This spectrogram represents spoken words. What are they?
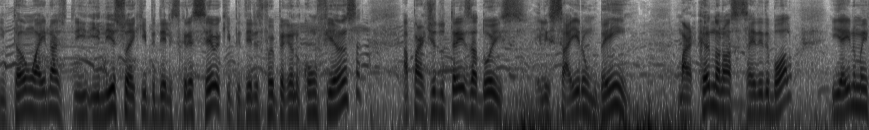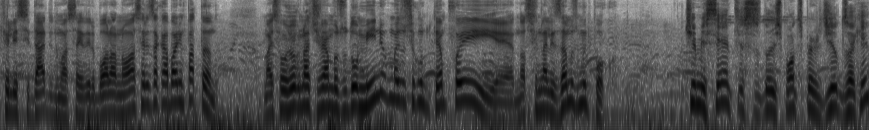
Então aí nós, e, nisso a equipe deles cresceu, a equipe deles foi pegando confiança. A partir do 3 a 2 eles saíram bem, marcando a nossa saída de bola. E aí numa infelicidade de uma saída de bola nossa, eles acabaram empatando. Mas foi um jogo que nós tivemos o domínio, mas o segundo tempo foi. É, nós finalizamos muito pouco. O time sente esses dois pontos perdidos aqui?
